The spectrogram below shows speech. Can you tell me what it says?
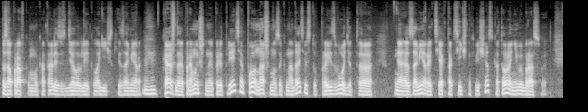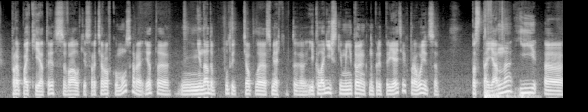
по заправкам мы катались, сделали экологические замеры. Угу. Каждое промышленное предприятие по нашему законодательству производит замеры тех токсичных веществ, которые они выбрасывают. Про пакеты, свалки, сортировку мусора, это не надо путать теплое с мягким. Экологический мониторинг на предприятиях проводится постоянно и э, Э,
